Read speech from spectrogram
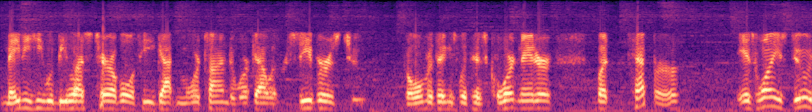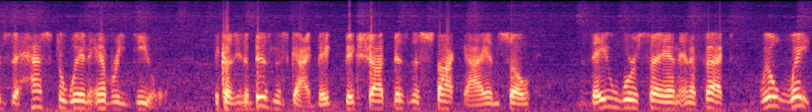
Maybe he would be less terrible if he got more time to work out with receivers, to go over things with his coordinator. But Tepper is one of these dudes that has to win every deal because he's a business guy, big big shot business stock guy, and so they were saying, in effect, we'll wait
